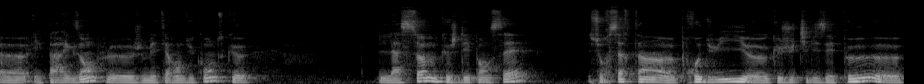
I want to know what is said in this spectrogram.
Euh, et par exemple, je m'étais rendu compte que la somme que je dépensais sur certains euh, produits que j'utilisais peu,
